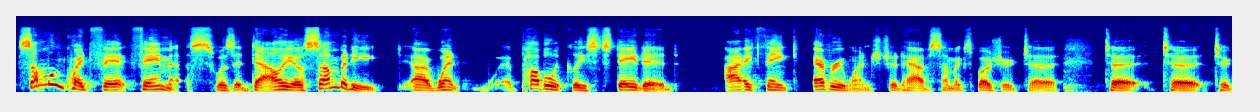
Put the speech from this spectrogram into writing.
Someone quite fa- famous was it Dalio? Somebody uh, went publicly stated. I think everyone should have some exposure to, to to to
